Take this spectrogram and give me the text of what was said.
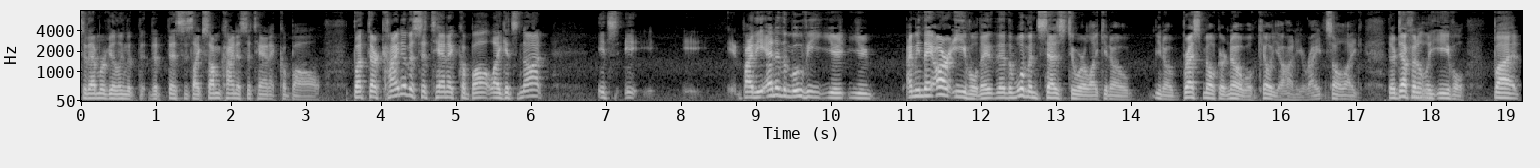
to them revealing that th- that this is like some kind of satanic cabal, but they're kind of a satanic cabal. Like, it's not. It's it, it, by the end of the movie, you you. I mean, they are evil. They, they the woman says to her like, you know, you know, breast milk or no will kill you, honey. Right? So like, they're definitely mm-hmm. evil. But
